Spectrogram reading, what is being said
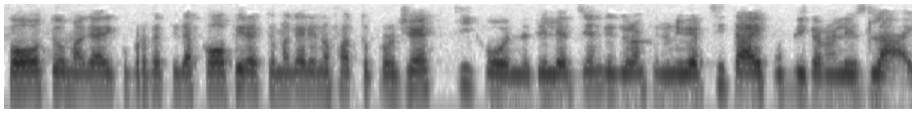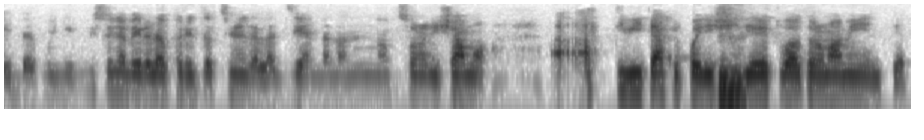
foto magari protetti da copyright, magari hanno fatto progetti con delle aziende durante l'università e pubblicano le slide, quindi bisogna avere l'autorizzazione dall'azienda, non, non sono diciamo attività che puoi decidere tu autonomamente.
